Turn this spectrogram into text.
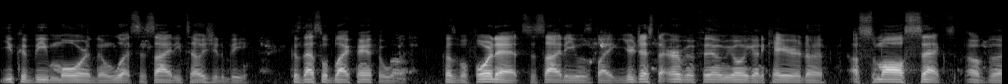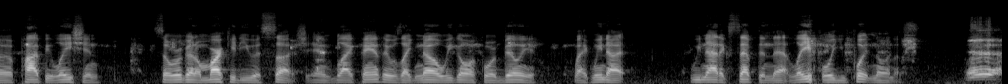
you could be more than what society tells you to be, because that's what Black Panther was. Because before that, society was like, you're just an urban film. You're only going to cater to a small sect of the population. So we're gonna market you as such. And Black Panther was like, no, we going for a billion. Like we not, we not accepting that label you putting on us. yeah,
